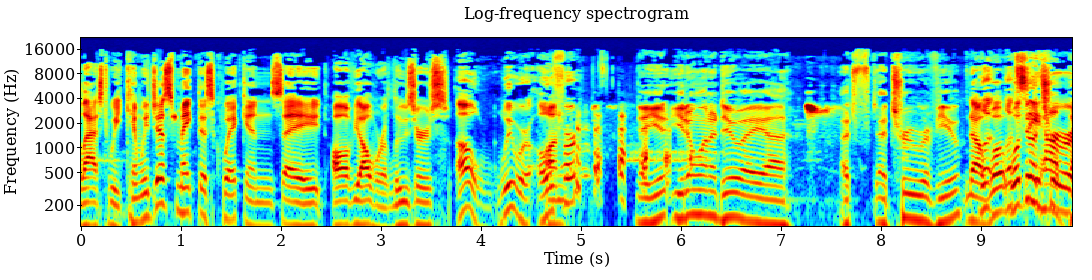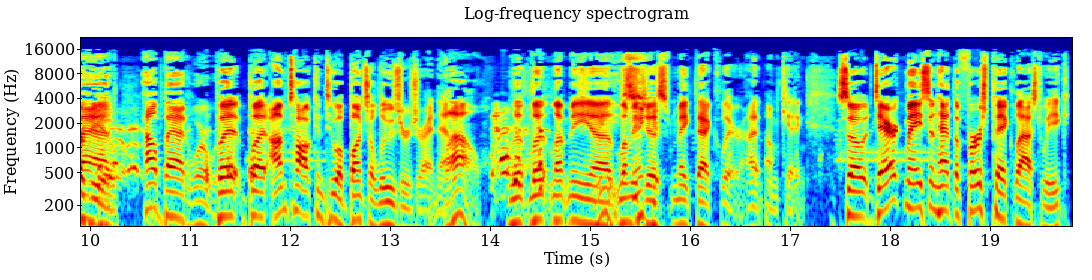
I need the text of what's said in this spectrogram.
last week, can we just make this quick and say all of y'all were losers? Oh, we were over? Yeah, you, you don't want to do a, uh, a a true review? No, Let- we'll, we'll do a see how true bad- review. How bad were we? But but I'm talking to a bunch of losers right now. Wow. Let, let, let me uh, let me Thank just make that clear. I, I'm kidding. So Derek Mason had the first pick last week.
